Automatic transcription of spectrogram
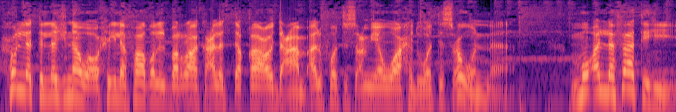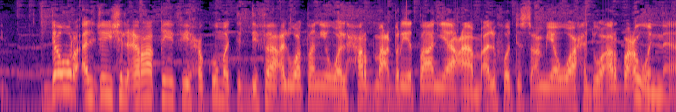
حلت اللجنة وأحيل فاضل البراك على التقاعد عام 1991 مؤلفاته دور الجيش العراقي في حكومة الدفاع الوطني والحرب مع بريطانيا عام 1941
